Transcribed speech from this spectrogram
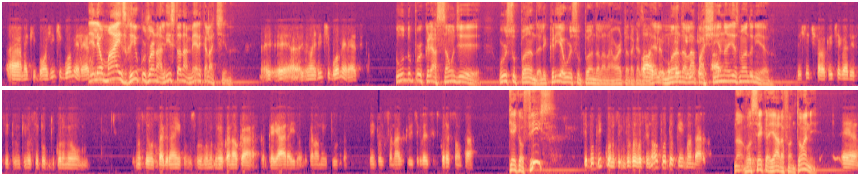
Ah, mas que bom, gente boa merece. Ele é o mais rico jornalista da América Latina. É, é, mas gente boa merece. Tudo por criação de urso panda. Ele cria urso panda lá na horta da casa dele, manda lá para a China e eles mandam dinheiro. Deixa eu te falar, eu queria te agradecer pelo que você publicou no meu no seu Instagram e no meu canal Caiara aí, no canal no YouTube, tá? Bem posicionado, queria te agradecer de coração, tá? O que que eu fiz? Você publicou, não, sei, não foi você não ou foi quem mandaram? Não, você, Caiara Fantoni? É.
